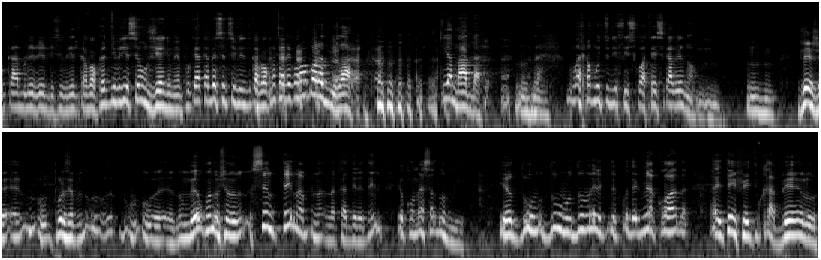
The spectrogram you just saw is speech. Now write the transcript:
o cabeleireiro de Severino Cavalcante, deveria ser um gênio mesmo, porque a cabeça de Severino Cavalcante era como uma bola de bilar. Não tinha nada. né? Não era muito difícil cortar esse cabelo, não. Uhum. Veja, eh, por exemplo, o- no meu, quando eu chego, eu sentei na, na- na cadeira dele, eu começo a dormir. Eu durmo, durmo, durmo, ele, quando ele me acorda, aí tem feito o cabelo,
